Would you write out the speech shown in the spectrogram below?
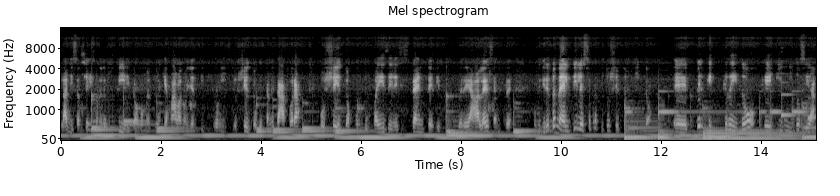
la disattenzione dello spirito, come la chiamavano gli antichi cronisti. Ho scelto questa metafora, ho scelto appunto un paese inesistente e reale, sempre come direbbe Melville, e soprattutto ho scelto il mito, eh, perché credo che il mito sia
